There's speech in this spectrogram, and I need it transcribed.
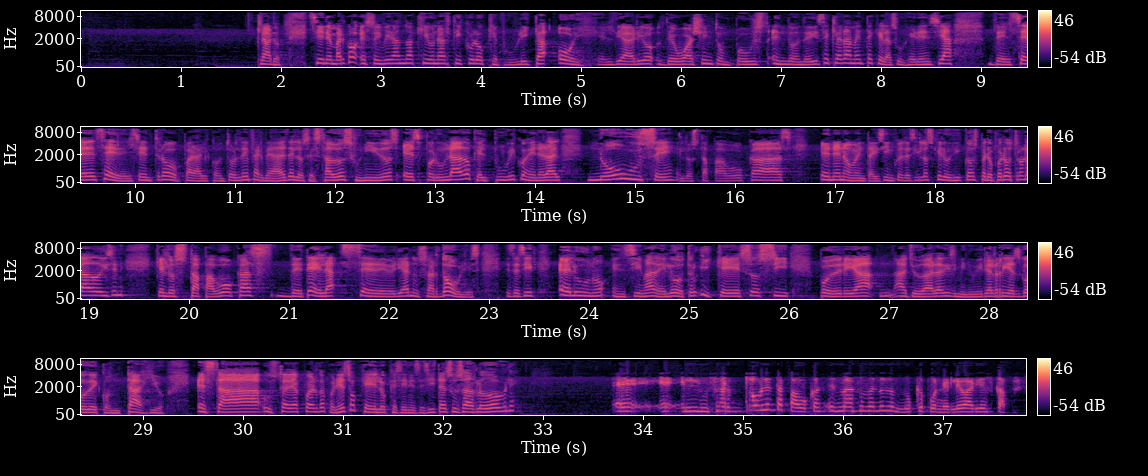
Claro. Sin embargo, estoy mirando aquí un artículo que publica hoy el diario The Washington Post, en donde dice claramente que la sugerencia del CDC, del Centro para el Control de Enfermedades de los Estados Unidos, es, por un lado, que el público general no use los tapabocas N95, es decir, los quirúrgicos, pero por otro lado dicen que los tapabocas de tela se deberían usar dobles, es decir, el uno encima del otro, y que eso sí podría ayudar a disminuir el riesgo de contagio. ¿Está usted de acuerdo con eso? ¿Que lo que se necesita es usarlo doble? Eh, eh, el usar doble tapabocas es más o menos lo mismo que ponerle varias capas,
